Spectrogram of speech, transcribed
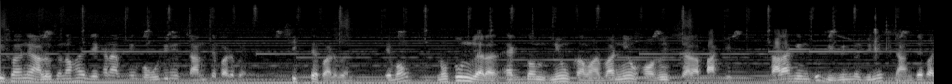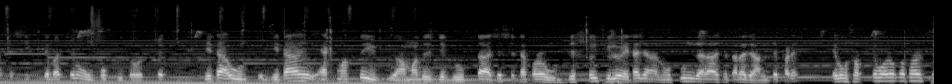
বিষয় নিয়ে আলোচনা হয়, যেখানে আপনি বহু জিনিস জানতে পারবেন, শিখতে পারবেন এবং নতুন যারা একদম নিউ কামার বা নিউ হবিস যারা পাখি তারা কিন্তু বিভিন্ন জিনিস জানতে পারছে, শিখতে পারছে এবং উপকৃত হচ্ছে। যেটা যেটা একমাত্রই আমাদের যে গ্রুপটা আছে, সেটা করার উদ্দেশ্যই ছিল এটা, যারা নতুন যারা আছে তারা জানতে পারে। এবং সবচেয়ে বড় কথা হচ্ছে,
